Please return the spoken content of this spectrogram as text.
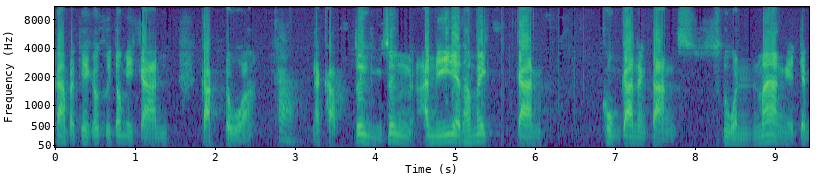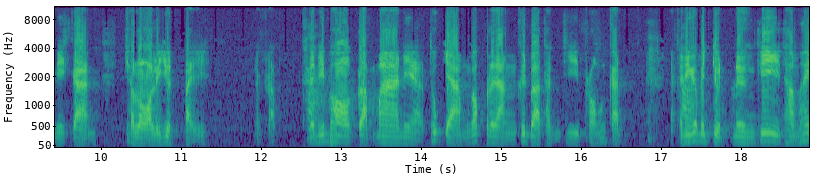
ข้ามประเทศก็คือต้องมีการกักตัว ค่ะ นะครับซึ่งซึ่งอันนี้เนี่ยทำให้การโครงการต่างๆส่วนมากเนี่ยจะมีการชะลอหรือหยุดไปนะครับ ค่ะ แต่นี้พอกลับมาเนี่ยทุกอย่างมันก็ประดังขึ้นมาทันทีพร้อมกัน อันนี้ก็เป็นจุดหนึ่งที่ทำให้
